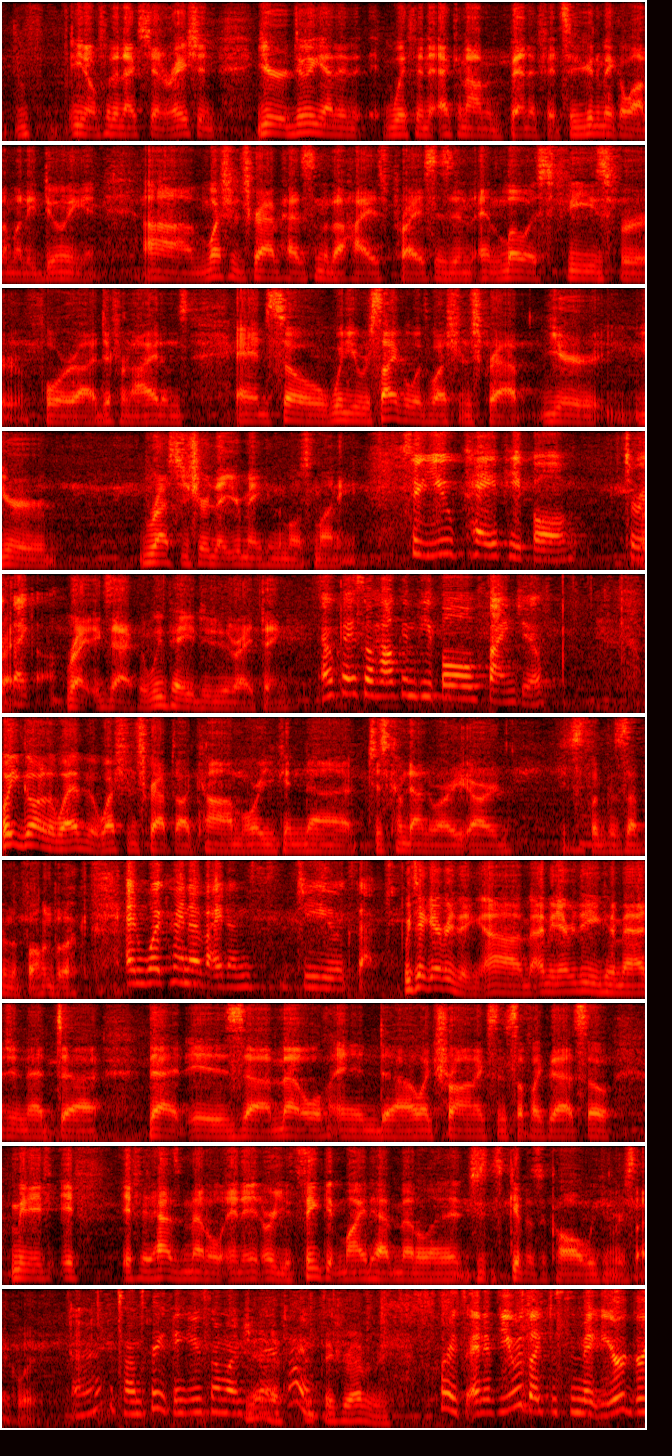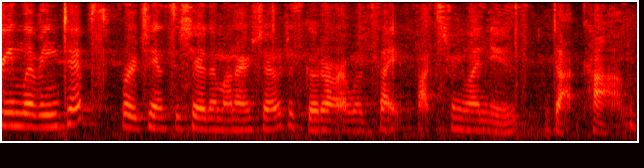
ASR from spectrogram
you know, for the next generation, you're doing it with an economic benefit. So you're going to make a lot of money doing it. Um, Western Scrap has some of the highest prices and, and lowest fees for for uh, different items. And so when you recycle with Western Scrap, you're you're rest assured that you're making the most money. So you pay people to Right. recycle? Right, exactly. We pay you to do the right thing. Okay, so how can people find you? Well, you can go to the web at westernscrap.com or you can uh, just come down to our yard. You just look this up in the phone book. And what kind of items do you accept? We take everything. Um, I mean, everything you can imagine that uh, that is uh, metal and uh, electronics and stuff like that. So, I mean, if, if if it has metal in it or you think it might have metal in it, just give us a call. We can recycle it. All right, sounds great. Thank you so much for your time. thanks for having me. Of course, and if you would like to submit your green living tips for a chance to share them on our show, just go to our website, fox21news.com.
